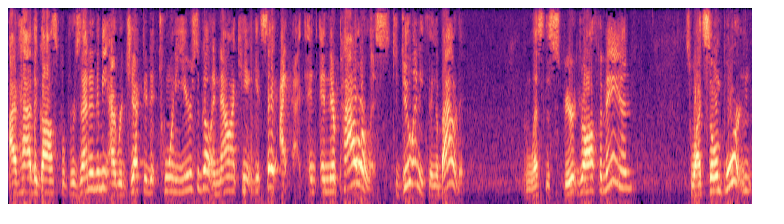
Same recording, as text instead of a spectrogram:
I've had the gospel presented to me. I rejected it 20 years ago, and now I can't get saved. I, I, and, and they're powerless to do anything about it unless the Spirit draweth the man. That's why it's so important.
